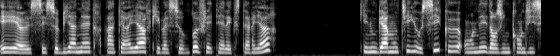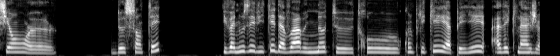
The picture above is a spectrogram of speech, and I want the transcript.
Et euh, c'est ce bien-être intérieur qui va se refléter à l'extérieur, qui nous garantit aussi qu'on est dans une condition euh, de santé qui va nous éviter d'avoir une note euh, trop compliquée à payer avec l'âge.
